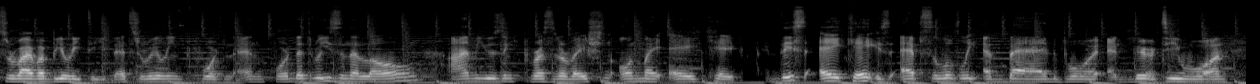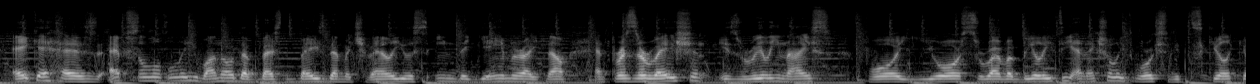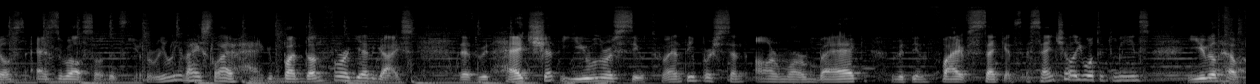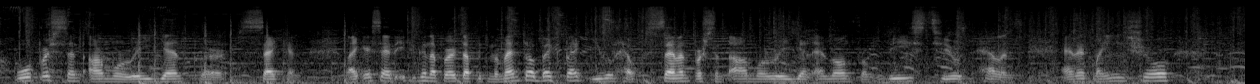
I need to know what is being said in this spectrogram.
survivability. That's really important. And for that reason alone I'm using preservation on my AK this AK is absolutely a bad boy, a dirty one. AK has absolutely one of the best base damage values in the game right now. And preservation is really nice for your survivability. And actually it works with skill kills as well. So that's a really nice life hack. But don't forget guys that with headshot you will receive 20% armor back within 5 seconds essentially what it means you will have 4% armor regen per second like I said, if you're gonna pair it up with Memento Backpack, you will have 7% armor regen alone from these two talents. And at my intro,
